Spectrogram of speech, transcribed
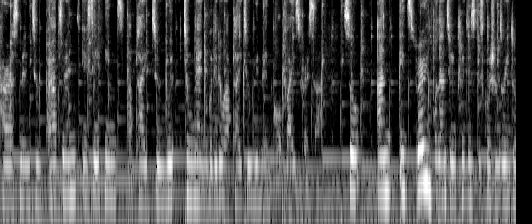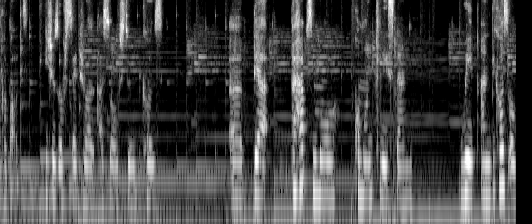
harassment to perhaps when you say things apply to to men but they don't apply to women or vice versa. So and it's very important to include these discussions when you talk about issues of sexual assault too because uh, they are perhaps more commonplace than rape and because of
